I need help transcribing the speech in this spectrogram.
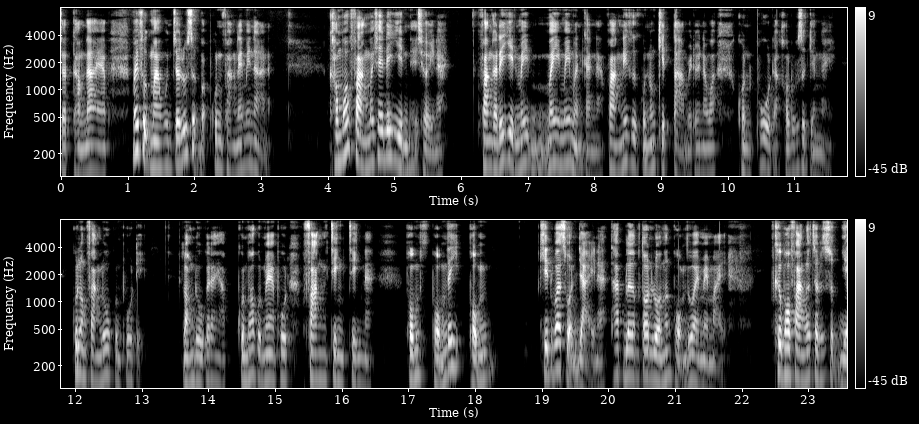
จะทำได้ครับ ไม่ฝึกมาคุณจะรู้สึกแบบคุณฟังได้ไม่นานคำว่าฟังไม่ใช่ได้ยินเฉยๆนะฟังกับได้ยินไม่ไม่ไม่เหมือนกันนะ ฟังนี่คือคุณต้องคิดตามไปด้วยนะว่า คนพูดอะเขารู้สึกยังไง คุณลองฟังลูกคุณพูดดิลองดูก็ได้ครับ คุณพ่อคุณแม่พูดฟังจริง ๆ นะ ผมผมได้ผมคิดว่าส่วนใหญ่นะ ถ้าเริ่มต้นรวมทั้งผมด้วยใหม่ๆ คือพอฟังแล้วจะรู้สึกแย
